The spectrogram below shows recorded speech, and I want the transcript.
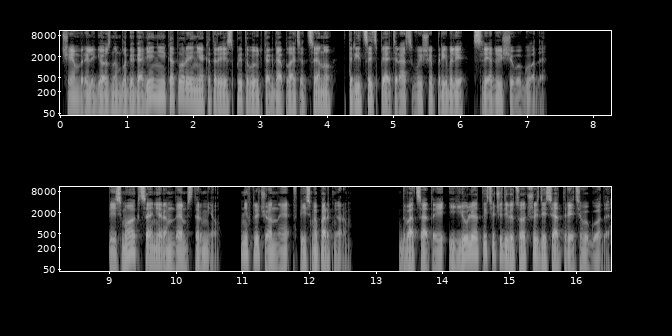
чем в религиозном благоговении, которое некоторые испытывают, когда платят цену в 35 раз выше прибыли следующего года. Письмо акционерам Dempster Mill, не включенное в письма партнерам. 20 июля 1963 года.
